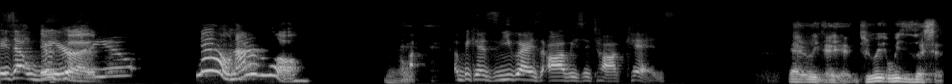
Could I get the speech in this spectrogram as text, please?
is that They're weird for you? No, not at all. No. Because you guys obviously talk kids. Yeah, we, we, we listen.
